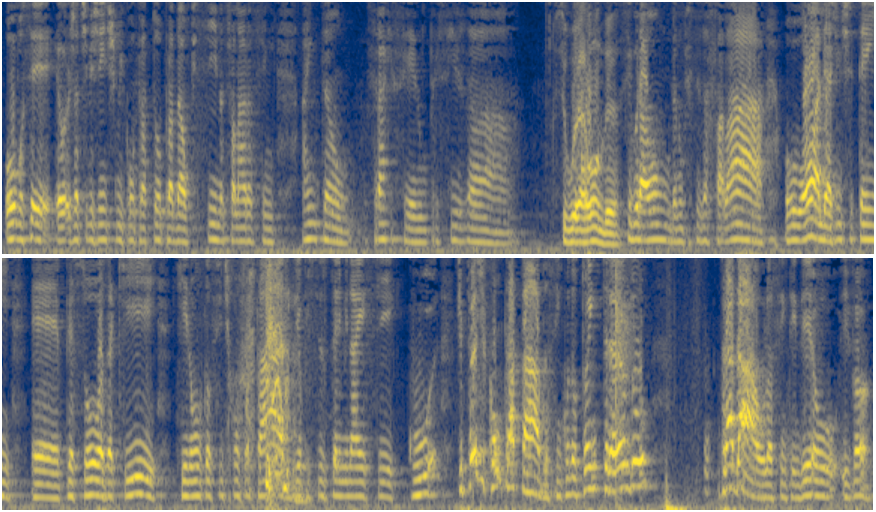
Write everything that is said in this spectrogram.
ou você, eu já tive gente que me contratou para dar oficinas, falaram assim, ah então, será que você não precisa Segurar a onda? segurar a onda, não precisa falar, ou olha, a gente tem é, pessoas aqui que não estão se sentindo confortáveis e eu preciso terminar esse curso. Depois de contratado, assim, quando eu tô entrando pra dar aula, assim, entendeu, Ivan?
